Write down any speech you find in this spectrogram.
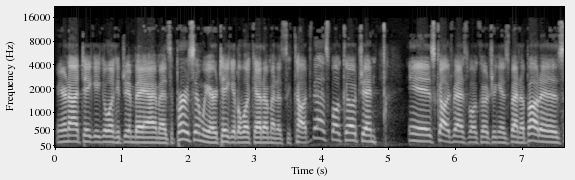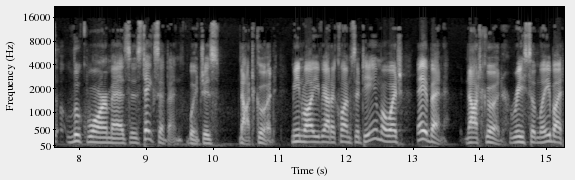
we are not taking a look at Jim Boeheim as a person. We are taking a look at him as a college basketball coach, and his college basketball coaching has been about as lukewarm as his takes have been, which is not good. Meanwhile, you've got a Clemson team, which they've been not good recently, but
